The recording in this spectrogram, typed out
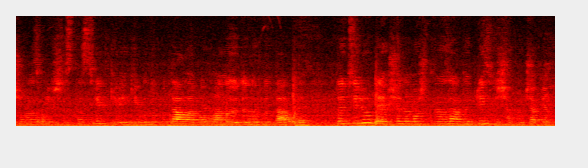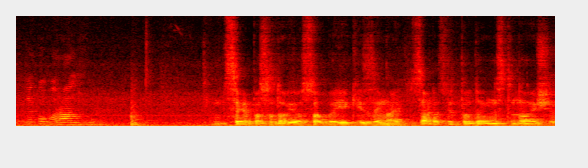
що у вас більше ста свідків, які ви допитали або плануєте допитати, то ці люди, якщо не можете назвати прізвища, хоча б якого рангу? Це посадові особи, які займають зараз відповідальне становище,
